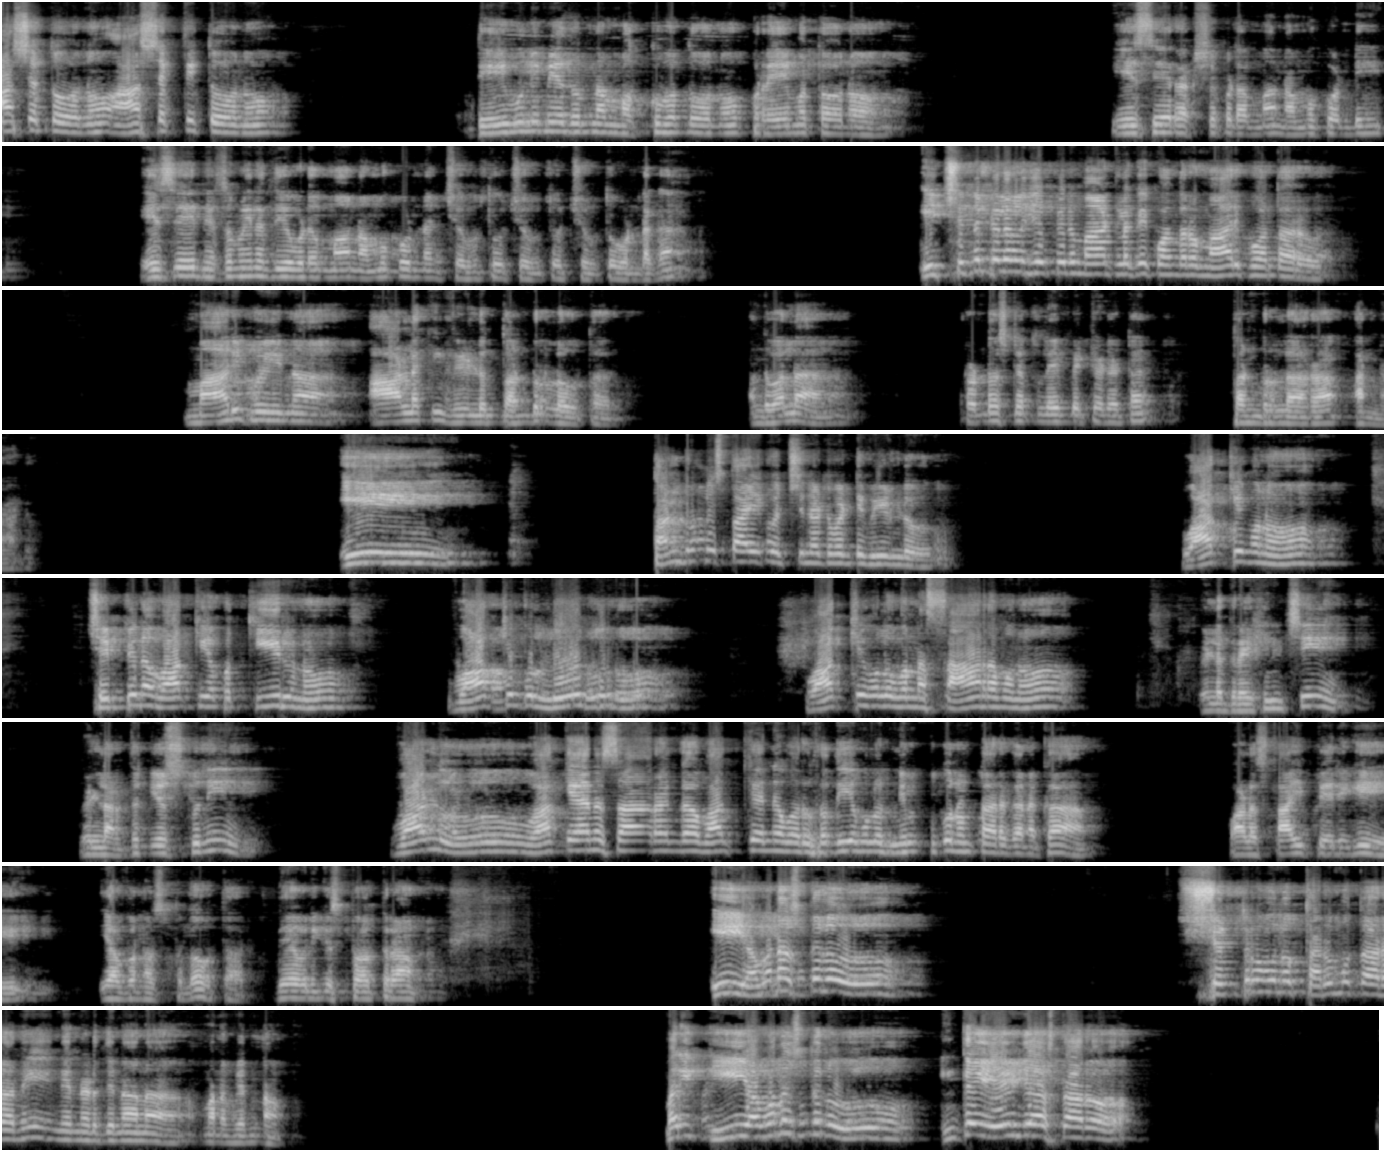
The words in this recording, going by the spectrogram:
ఆశతోనూ ఆసక్తితోనూ దేవుని మీద ఉన్న మక్కువతోనూ ప్రేమతోనూ ఏసే రక్షకుడమ్మ నమ్ముకోండి. ఏసే నిజమైన దేవుడమ్మా నమ్ముకోండి అని చెబుతూ చెబుతూ చెబుతూ ఉండగా ఈ చిన్నపిల్లలు చెప్పిన మాటలకి కొందరు మారిపోతారు. మారిపోయిన వాళ్ళకి వీళ్ళు తండ్రులు అవుతారు అందువల్ల రెండో స్టెప్లో ఏం పెట్టాడట? తండ్రులారా అన్నాడు. ఈ తండ్రుల స్థాయికి వచ్చినటువంటి వీళ్ళు వాక్యమును చెప్పిన వాక్యపు తీరును వాక్యపు లోతును వాక్యములో ఉన్న సారమును వీళ్ళు గ్రహించి వీళ్ళు అర్థం చేసుకుని వాళ్ళు వాక్యానుసారంగా వాక్యాన్ని వారు హృదయములు నింపుకుని ఉంటారు గనక వాళ్ళ స్థాయి పెరిగి యవనస్తులు అవుతారు. దేవునికి స్తోత్రం. ఈ యవనస్తులు శత్రువును తరుముతారని నిన్నటి దినాన మనం విన్నాం. మరి ఈ అవనస్తులు ఇంకా ఏం చేస్తారో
